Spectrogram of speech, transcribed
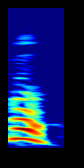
Oh.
